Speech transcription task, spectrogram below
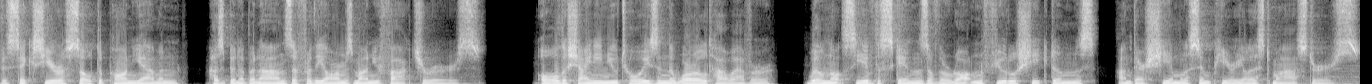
The six year assault upon Yemen has been a bonanza for the arms manufacturers. All the shiny new toys in the world, however, will not save the skins of the rotten feudal sheikdoms and their shameless imperialist masters.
